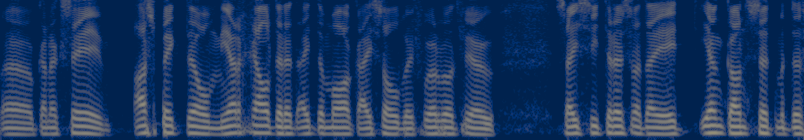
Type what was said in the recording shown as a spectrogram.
uh kan ek sê aspekte om meer geld dit uit te maak. Hy sal byvoorbeeld vir jou sy sitrus wat hy het een kant sit met 'n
